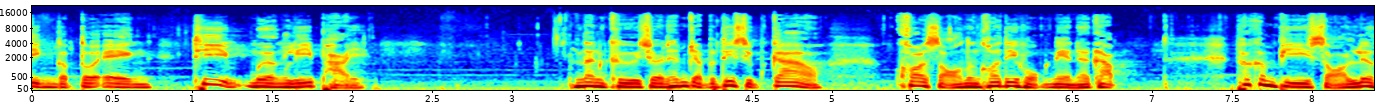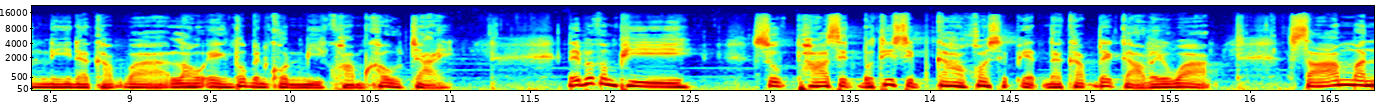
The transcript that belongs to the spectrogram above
จริงกับตัวเองที่เมืองลี้ไผ่นั่นคือเชิญท่านจับบทที่ 19 ข้อ 2 ถึงข้อที่ 6 เนี่ยนะครับ พระคัมภีร์สอนเรื่องนี้นะครับว่าเราเองต้องเป็นคนมีความเข้าใจ ในพระคัมภีร์สุภาษิตบทที่ 19 ข้อ 11 นะครับ ได้กล่าวไว้ว่า สามัญ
